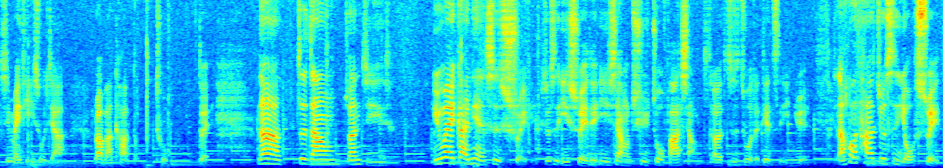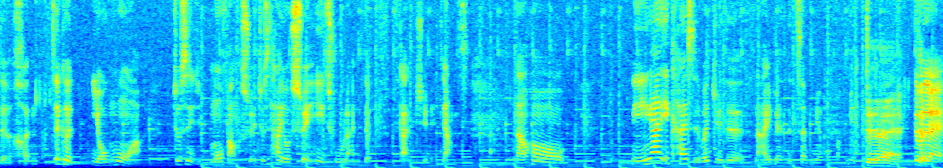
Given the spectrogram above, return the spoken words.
新媒体艺术家 Rabacado Two。对，那这张专辑因为概念是水，就是以水的意象去做发想而制作的电子音乐。然后它就是有水的痕，这个油墨啊，就是模仿水，就是它有水溢出来的感觉这样子。然后你应该一开始会觉得哪一边是正面或反面，对对对，对不对？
